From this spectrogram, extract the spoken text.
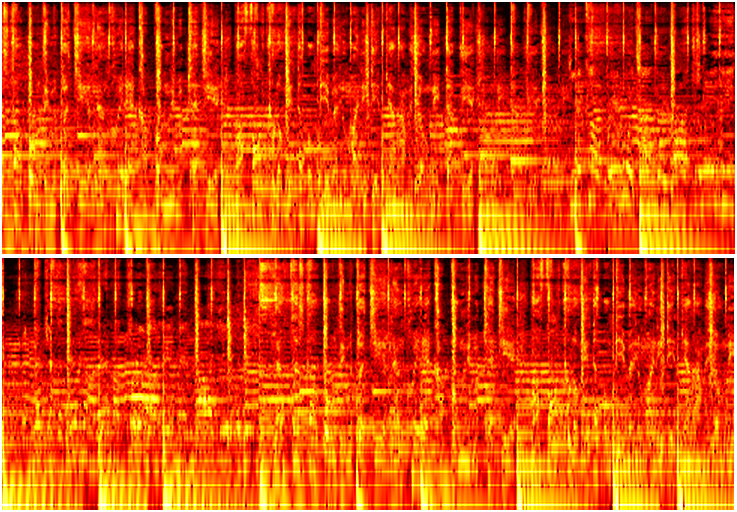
Press တော့ပုံတင်မတွက်ကြည့်ရလမ်းခွဲတဲ့အခါပုံနေမဖြတ်ကြည့်ရငါဖုန်းထုတ်လို့နေတဲ့ပုံပြည့်ပဲလို့ my date ပြန်လာမယုံနေတတ်သေးရဲ့နေတတ်သေးရဲ့ဒီအခါဝေးဖို့ချမ်းသာတာတွေးရင်မနေ့ကတည်းကစားတယ်မှာတွေ့ပါလိမ့်မယ်နာရေးတည်းလမ်း Press တော့ပုံတင်မတွက်ကြည့်ရလမ်းခွဲတဲ့အခါပုံနေမဖြတ်ကြည့်ရငါဖုန်းထုတ်လို့နေတဲ့ပုံပြည့်ပဲလို့ my date ပြန်လာမယုံနေ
